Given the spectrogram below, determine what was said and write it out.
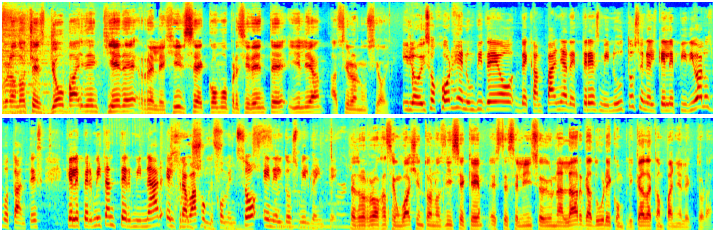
Buenas noches. Joe Biden quiere reelegirse como presidente. Ilia así lo anunció hoy. Y lo hizo Jorge en un video de campaña de tres minutos en el que le pidió a los votantes que le permitan terminar el trabajo que comenzó en el 2020. Pedro Rojas en Washington nos dice que este es el inicio de una larga, dura y complicada campaña electoral.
